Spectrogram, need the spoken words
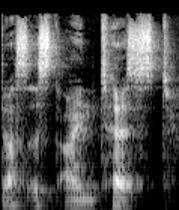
Das ist ein Test.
